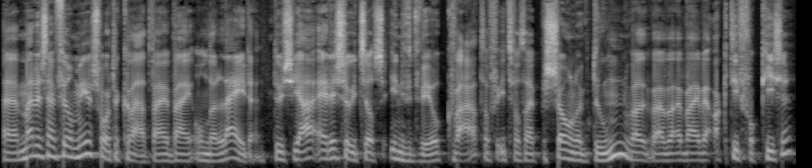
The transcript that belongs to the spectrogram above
Eh, maar er zijn veel meer soorten kwaad waar wij onder lijden. Dus ja, er is zoiets als individueel kwaad of iets wat wij persoonlijk doen, waar, waar, waar wij actief voor kiezen.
